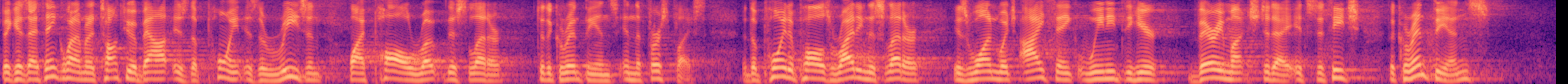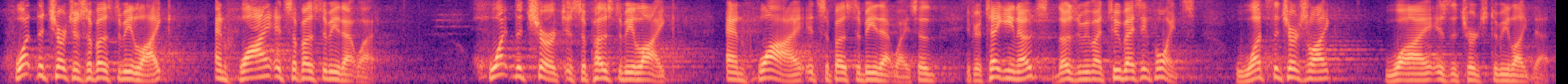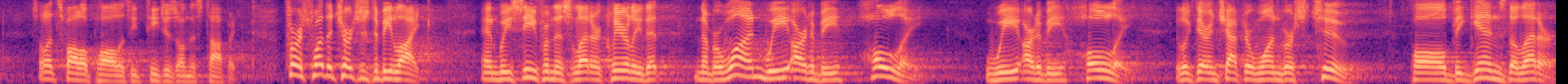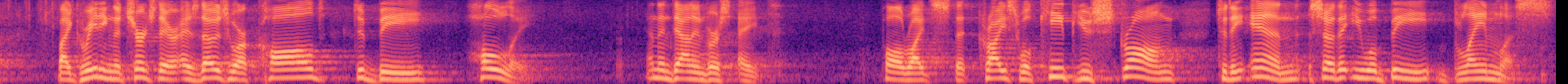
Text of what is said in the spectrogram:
Because I think what I'm going to talk to you about is the point, is the reason why Paul wrote this letter to the Corinthians in the first place. The point of Paul's writing this letter is one which I think we need to hear very much today. It's to teach the Corinthians what the church is supposed to be like and why it's supposed to be that way. What the church is supposed to be like and why it's supposed to be that way. So if you're taking notes, those would be my two basic points. What's the church like? Why is the church to be like that? So let's follow Paul as he teaches on this topic. First, what the church is to be like. And we see from this letter clearly that number one, we are to be holy. We are to be holy. You look there in chapter 1, verse 2. Paul begins the letter by greeting the church there as those who are called to be holy. And then down in verse 8, Paul writes that Christ will keep you strong to the end so that you will be blameless.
